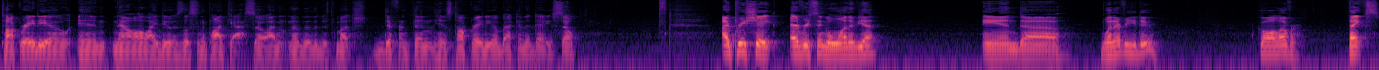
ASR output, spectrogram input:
talk radio, and now all I do is listen to podcasts. So I don't know that it's much different than his talk radio back in the day. So I appreciate every single one of you, and. Uh, whatever you do, go all over. Thanks.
